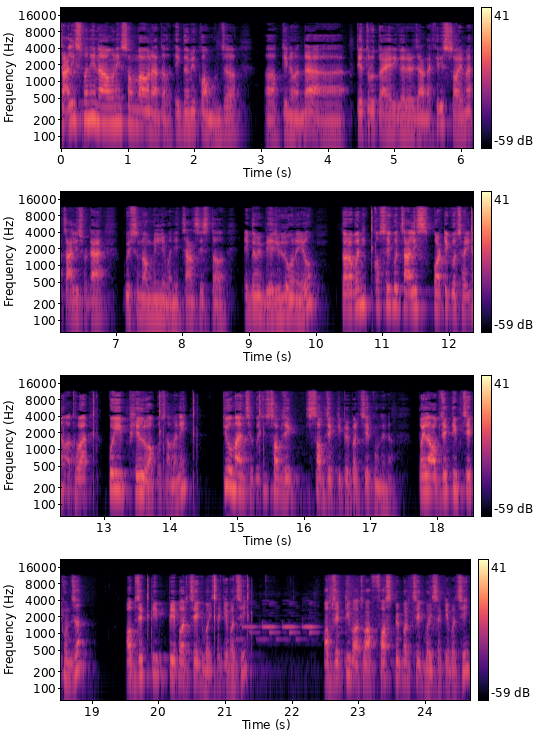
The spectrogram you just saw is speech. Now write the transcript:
चालिस पनि नआउने सम्भावना त एकदमै कम हुन्छ। किन भन्दा त्यत्रो तयारी गरेर जाँदाखेरि सयमा चालिसवटा क्वेसन नमिल्ने भन्ने चान्सेस त एकदमै भेरी लो नै हो। तर पनि कसैको चालिस कटेको छैन अथवा कोही फेल भएको छ भने त्यो मान्छेको चाहिँ सब्जेक्ट सब्जेक्टिभ पेपर चेक हुँदैन। पहिला अब्जेक्टिभ चेक हुन्छ अब्जेक्टिभ पेपर चेक भइसकेपछि अब्जेक्टिभ अथवा फर्स्ट पेपर चेक भइसकेपछि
